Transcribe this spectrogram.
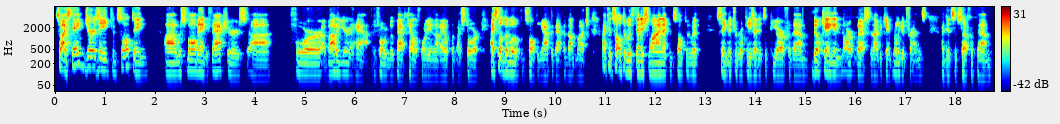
so I stayed in Jersey consulting uh, with small manufacturers uh, for about a year and a half before we moved back to California. And then I opened my store. I still did a little consulting after that, but not much. I consulted with Finish Line. I consulted with Signature Rookies. I did some PR for them. Bill King and Art West and I became really good friends. I did some stuff with them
